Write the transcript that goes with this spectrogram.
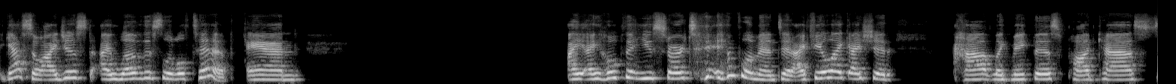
yeah so i just i love this little tip and i i hope that you start to implement it. I feel like i should have like make this podcast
